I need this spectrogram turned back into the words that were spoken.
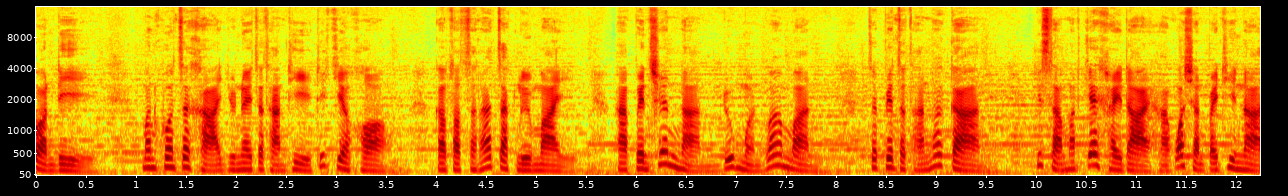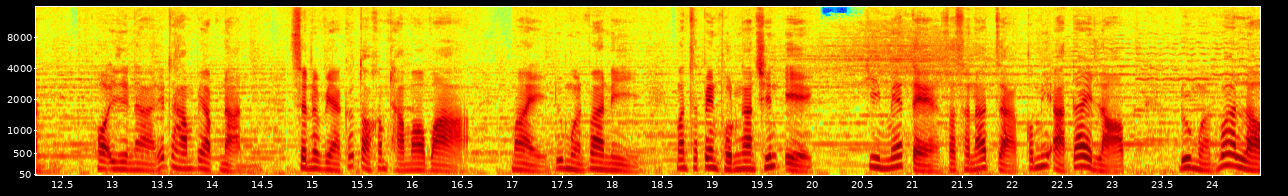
ก่อนดี มันควรจะขายอยู่ในสถานที่ที่เกี่ยวข้องกับศาสนาจักรหรือไม่ หากเป็นเช่นนั้นดูเหมือนว่ามันจะเป็นสถานการณ์ที่สามารถแก้ไขได้หากว่าฉันไปที่นั่น พออิเลนาได้ทำแบบนั้นเซนเวียก็ตอบคำถามมาว่า ไม่ดูเหมือนว่านี่ มันจะเป็นผลงานชิ้นเอก ที่แม้แต่ศาสนาจักรก็ไม่อาจได้รับ ดูเหมือนว่าเรา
